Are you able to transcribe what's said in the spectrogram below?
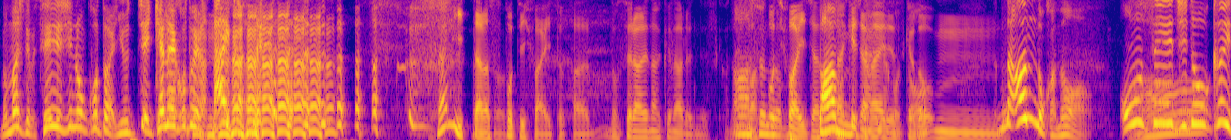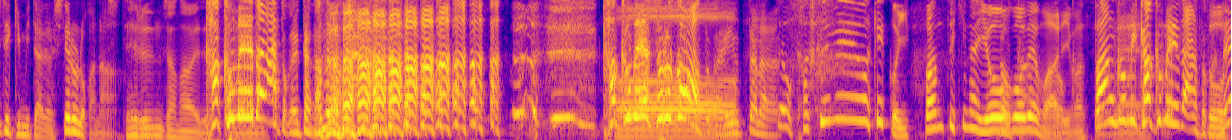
まあ、マジで政治のことは言っちゃいけないことではないからね。何言ったら Spotify とか載せられなくなるんですかね。まあ、あその Spotify じゃバンだけじゃないですけど。うん。なあんのかな？音声自動解析みたいなのしてるのかな？してるんじゃないですか。革命だとか言ったらダメなの 革命するぞとか言ったら。でも革命は結構一般的な用語でもありますよね。番組革命だとかね。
